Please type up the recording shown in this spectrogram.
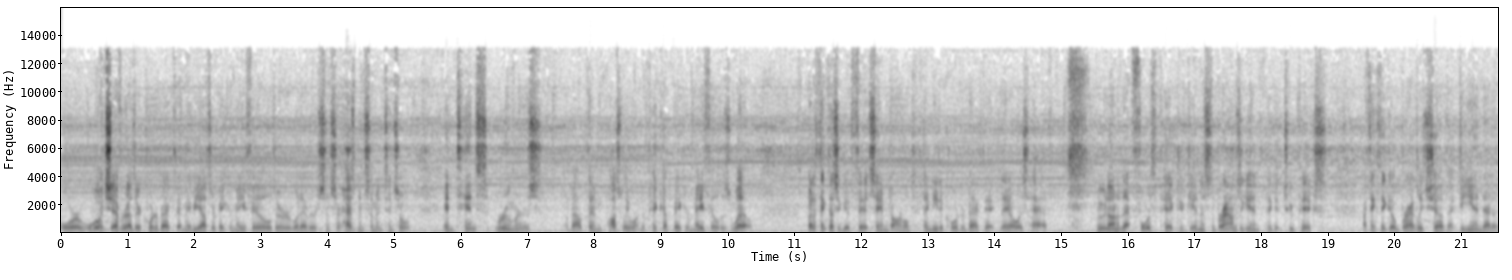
or whichever other quarterback that may be out there, Baker Mayfield or whatever, since there has been some intentional, intense rumors about them possibly wanting to pick up Baker Mayfield as well. But I think that's a good fit, Sam Darnold. They need a quarterback that they always have. Moving on to that fourth pick again, it's the Browns again. They get two picks. I think they go Bradley Chubb, that D end out of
